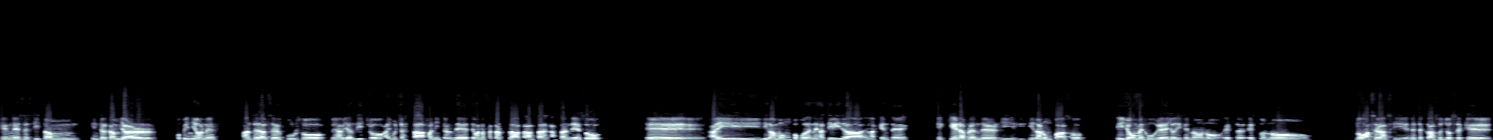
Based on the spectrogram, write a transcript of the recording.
que necesitan intercambiar opiniones antes de hacer el curso me habían dicho, hay mucha estafa en internet, te van a sacar plata, hasta, hasta en eso eh, hay, digamos, un poco de negatividad en la gente que quiere aprender y, dar un paso. Y yo me jugué, yo dije, no, no, esto no, no va a ser así. En este caso yo sé que,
